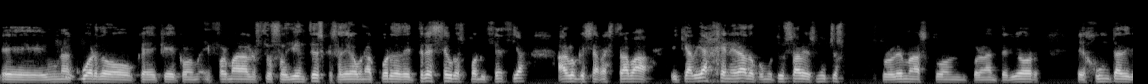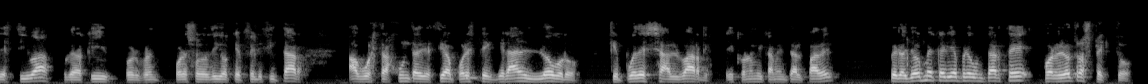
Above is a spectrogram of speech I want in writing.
Eh, un acuerdo que, que informar a nuestros oyentes que se ha llegado a un acuerdo de 3 euros por licencia, algo que se arrastraba y que había generado, como tú sabes, muchos problemas con, con la anterior eh, junta directiva. Por aquí, por, eso lo digo, que felicitar a vuestra junta directiva por este gran logro que puede salvar económicamente al padre. Pero yo me quería preguntarte por el otro aspecto.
